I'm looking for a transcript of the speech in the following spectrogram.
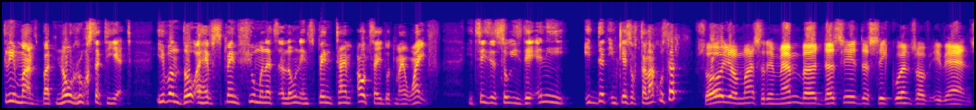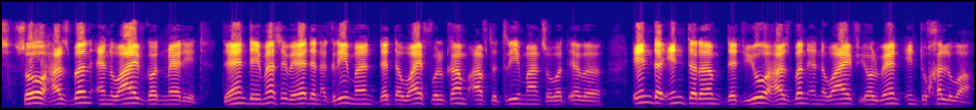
three months, but no rukhsat yet. Even though I have spent few minutes alone and spent time outside with my wife. It says, so is there any iddat in case of talaq, Ustad? So you must remember this is the sequence of events. So husband and wife got married. Then they must have had an agreement that the wife will come after three months or whatever. In the interim, that you, husband and wife, you all went into khalwa.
